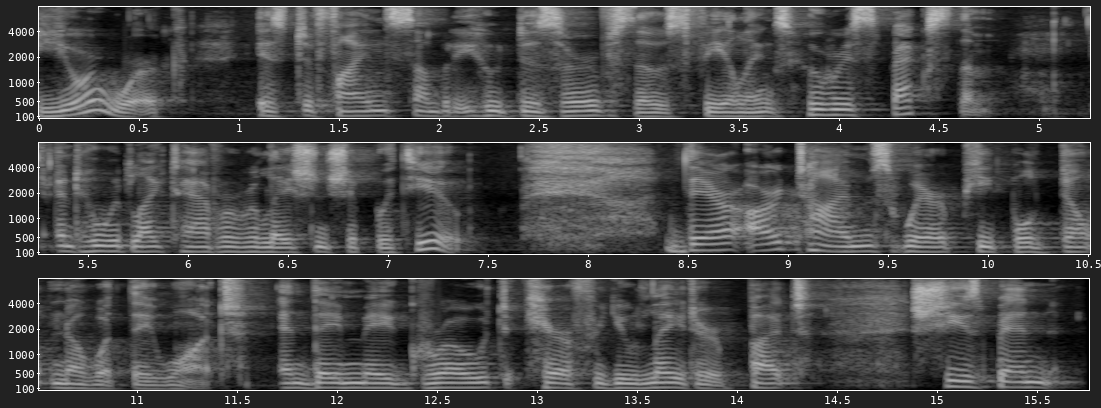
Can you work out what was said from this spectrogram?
Your work is to find somebody who deserves those feelings, who respects them and who would like to have a relationship with you. There are times where people don't know what they want and they may grow to care for you later, but she's been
